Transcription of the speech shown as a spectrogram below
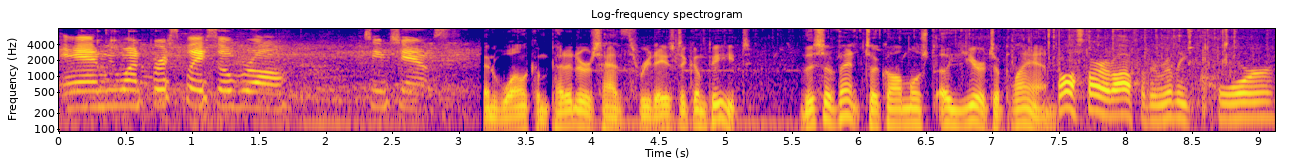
And we won first place overall, team champs. And while competitors had three days to compete, this event took almost a year to plan. It all started off with a really core,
